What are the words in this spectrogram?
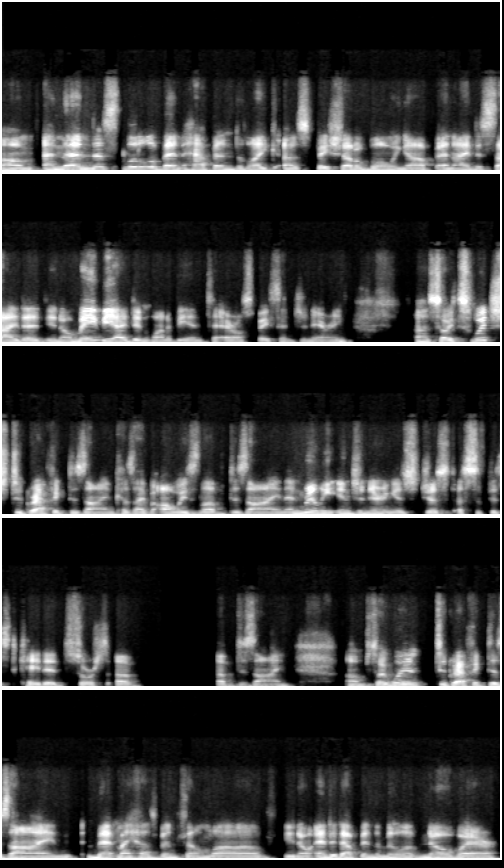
Um, and then this little event happened like a space shuttle blowing up, and I decided, you know, maybe I didn't want to be into aerospace engineering. Uh, so I switched to graphic design because I've always loved design, and really engineering is just a sophisticated source of of design. Um, so I went to graphic design, met my husband, fell in love, you know, ended up in the middle of nowhere,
